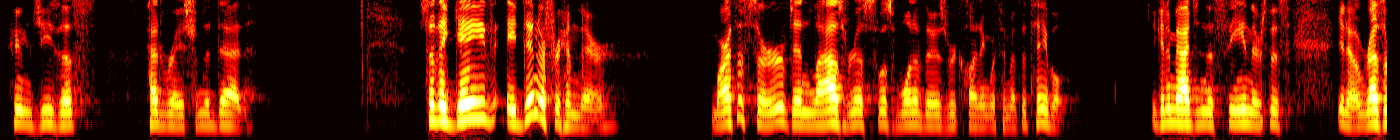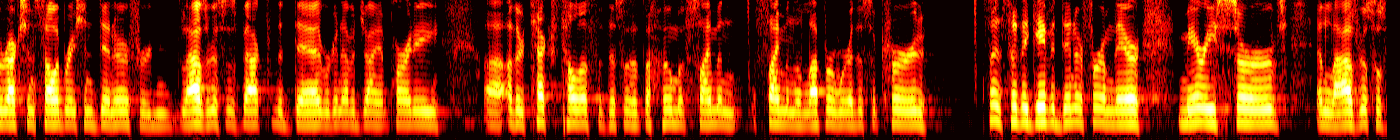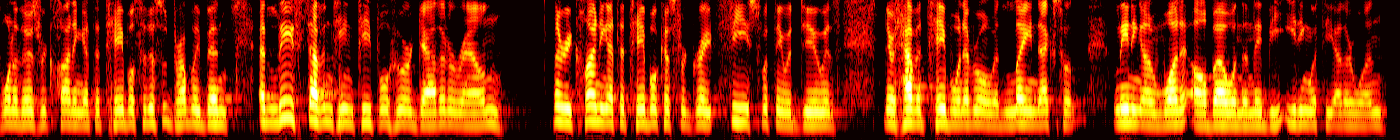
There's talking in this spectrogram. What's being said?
whom Jesus had raised from the dead. So they gave a dinner for him there. Martha served, and Lazarus was one of those reclining with him at the table. You can imagine this scene. There's this, you know, resurrection celebration dinner for Lazarus is back from the dead. We're going to have a giant party. Uh, other texts tell us that this was at the home of Simon, Simon the leper where this occurred. So, they gave a dinner for him there. Mary served, and Lazarus was one of those reclining at the table. So this would probably been at least 17 people who are gathered around. They're reclining at the table because for great feast, what they would do is they would have a table and everyone would lay next to it, leaning on one elbow, and then they'd be eating with the other one.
